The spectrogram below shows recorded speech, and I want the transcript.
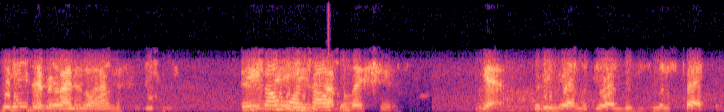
Good evening, Everybody everyone. don't to. Amen. someone God bless you. Yes. Good evening, Elder Jordan. This is Minister Patrick.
